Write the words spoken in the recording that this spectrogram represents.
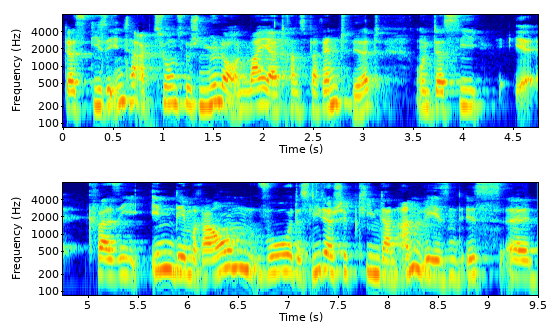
dass diese Interaktion zwischen Müller und Meyer transparent wird und dass sie äh, quasi in dem Raum, wo das Leadership-Team dann anwesend ist, äh,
